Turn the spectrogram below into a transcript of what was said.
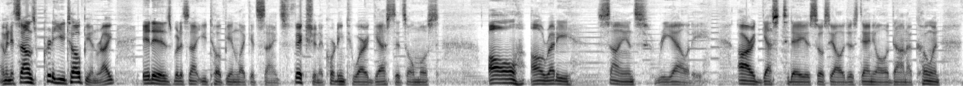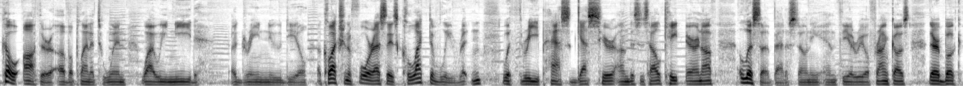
I mean, it sounds pretty utopian, right? It is, but it's not utopian like it's science fiction. According to our guest, it's almost all already science reality. Our guest today is sociologist Daniel Aldana Cohen, co author of A Planet to Win Why We Need a Green New Deal, a collection of four essays collectively written with three past guests here on This Is Hell Kate Aronoff, Alyssa Battistoni, and Thea Riofrancos. Their book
